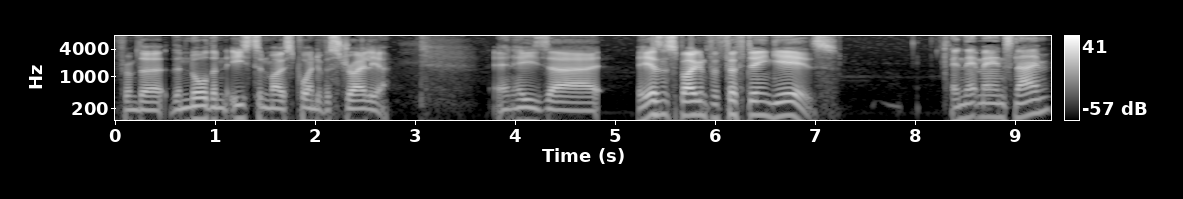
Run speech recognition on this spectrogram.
from the the northern easternmost point of Australia, and he's uh, he hasn't spoken for 15 years. And that man's name?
